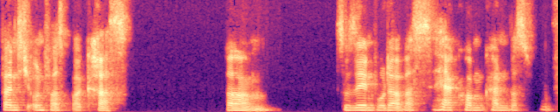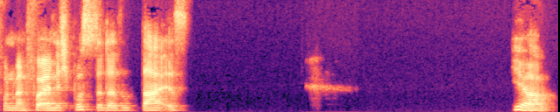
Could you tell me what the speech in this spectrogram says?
fand ich unfassbar krass. Ähm, zu sehen, wo da was herkommen kann, was von man vorher nicht wusste, dass es da ist. Ja.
